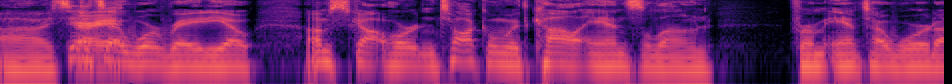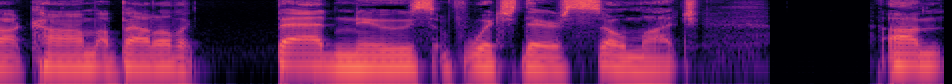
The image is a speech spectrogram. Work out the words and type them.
Uh, it's Anti War Radio. I'm Scott Horton talking with Kyle Anzalone from antiwar.com about all the bad news, of which there's so much. Um,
